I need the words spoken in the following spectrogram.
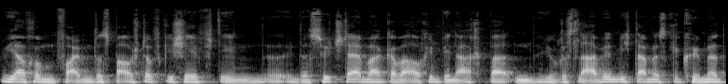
wie auch um vor allem das Baustoffgeschäft in, äh, in der Südsteiermark, aber auch im benachbarten Jugoslawien mich damals gekümmert.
